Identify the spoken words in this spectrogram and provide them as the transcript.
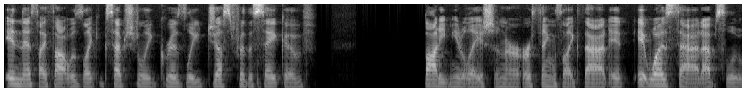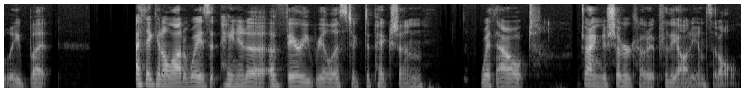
in this I thought was like exceptionally grisly just for the sake of body mutilation or, or things like that. It it was sad, absolutely, but I think in a lot of ways it painted a, a very realistic depiction without trying to sugarcoat it for the audience at all.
